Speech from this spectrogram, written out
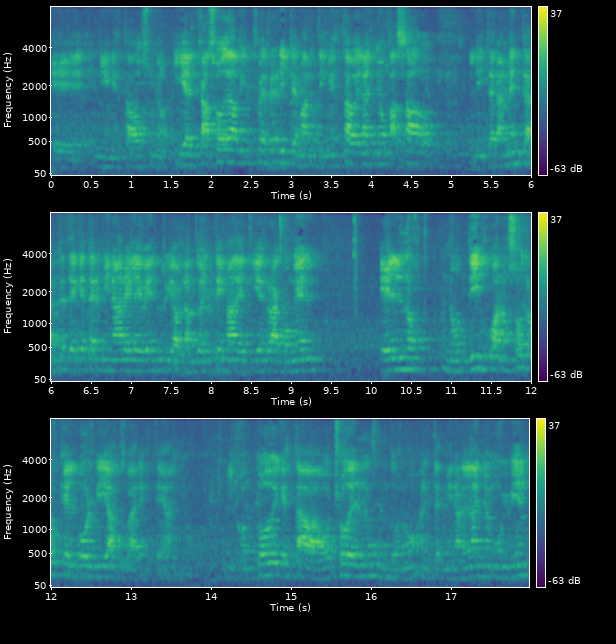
eh, ni en Estados Unidos. Y el caso de David Ferrer y que Martín estaba el año pasado, literalmente antes de que terminara el evento y hablando del tema de tierra con él, él nos, nos dijo a nosotros que él volvía a jugar este año. Y con todo y que estaba 8 del mundo, ¿no? al terminar el año muy bien,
